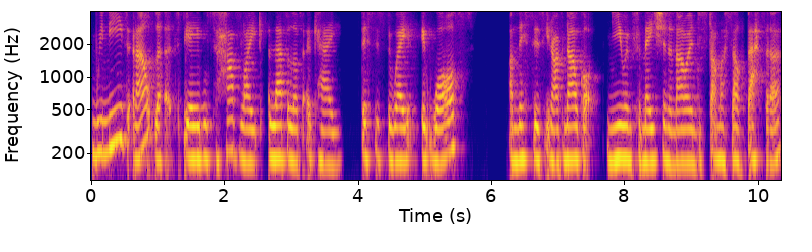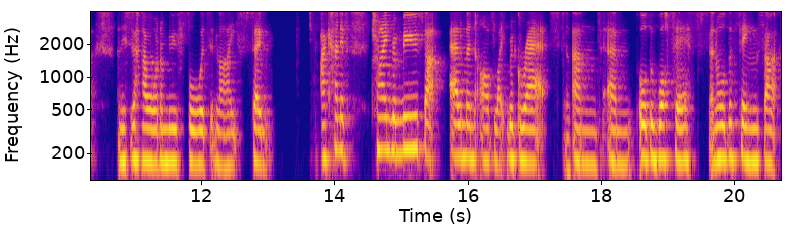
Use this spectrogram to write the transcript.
we need an outlet to be able to have like a level of, okay, this is the way it was. And this is, you know, I've now got new information and now I understand myself better. And this is how I want to move forwards in life. So I kind of try and remove that element of like regret okay. and um, all the what ifs and all the things that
